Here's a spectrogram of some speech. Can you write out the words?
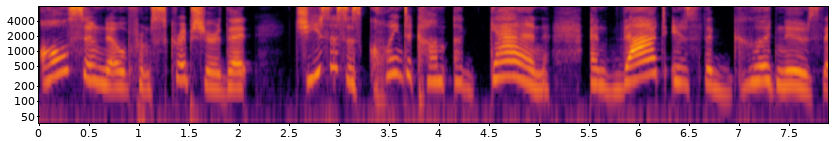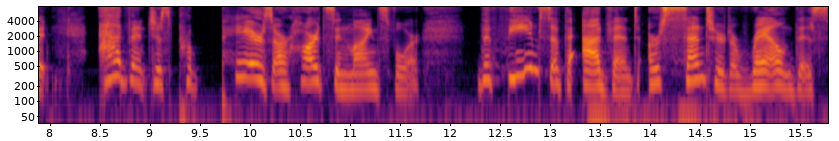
also know from Scripture that Jesus is going to come again. And that is the good news that Advent just prepares our hearts and minds for. The themes of the Advent are centered around this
